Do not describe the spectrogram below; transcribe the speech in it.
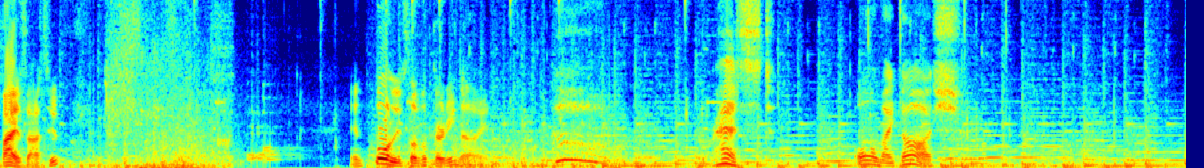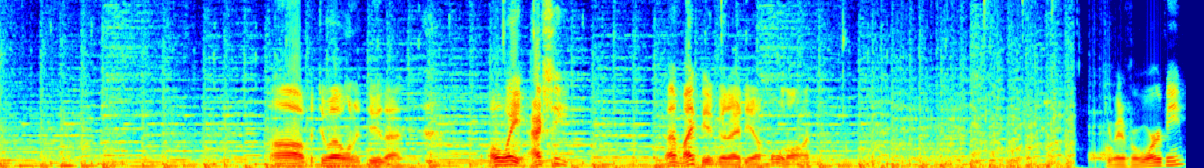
Hi, Xatu. And Bully's level 39. Rest! Oh my gosh. Oh, but do I want to do that? Oh wait, actually, that might be a good idea. Hold on. Get rid of a War Beam.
